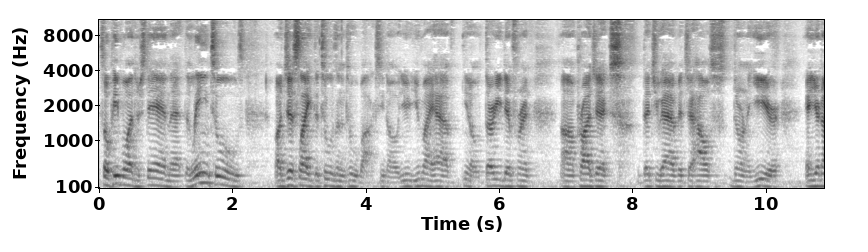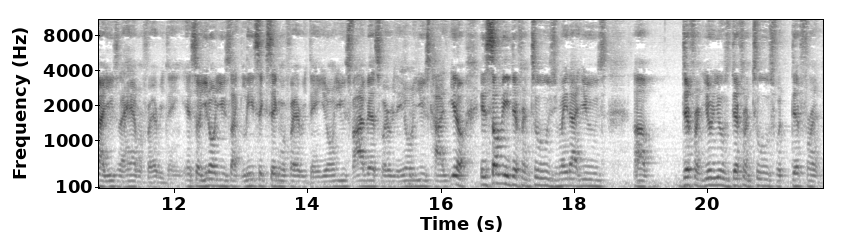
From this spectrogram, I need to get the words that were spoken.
so people understand that the lean tools are just like the tools in the toolbox. You know, you you might have you know 30 different um, projects that you have at your house during a year and you're not using a hammer for everything. And so you don't use like Lean Six Sigma for everything. You don't use 5S for everything. You don't use. You know, it's so many different tools. You may not use um, different. You'll use different tools for different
